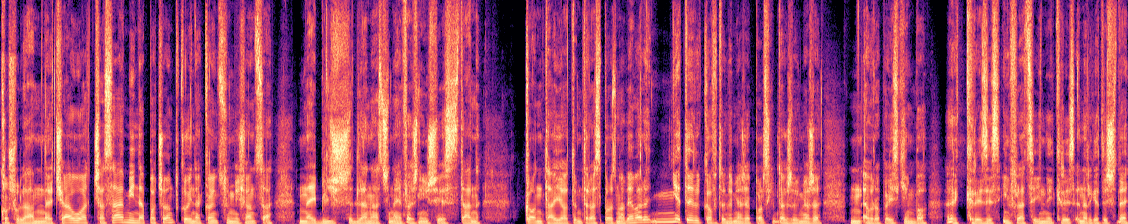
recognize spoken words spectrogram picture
koszula ciała, czasami na początku i na końcu miesiąca najbliższy dla nas, czy najważniejszy jest stan konta i o tym teraz porozmawiamy, ale nie tylko w tym wymiarze polskim, także w wymiarze mm, europejskim, bo e, kryzys inflacyjny, kryzys energetyczny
